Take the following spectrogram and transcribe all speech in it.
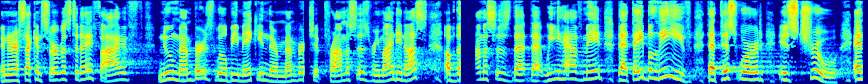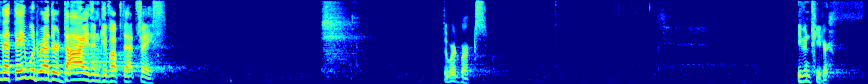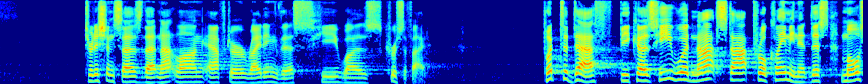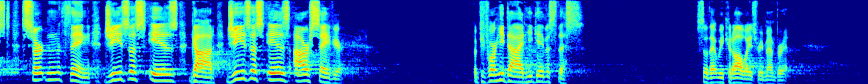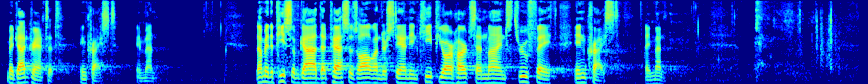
And in our second service today, five new members will be making their membership promises, reminding us of the promises that, that we have made, that they believe that this word is true and that they would rather die than give up that faith. The word works. Even Peter. Tradition says that not long after writing this, he was crucified put to death because he would not stop proclaiming it, this most certain thing. Jesus is God, Jesus is our Savior. But before he died, he gave us this so that we could always remember it. May God grant it in Christ. Amen. Now may the peace of God that passes all understanding keep your hearts and minds through faith in Christ. Amen.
